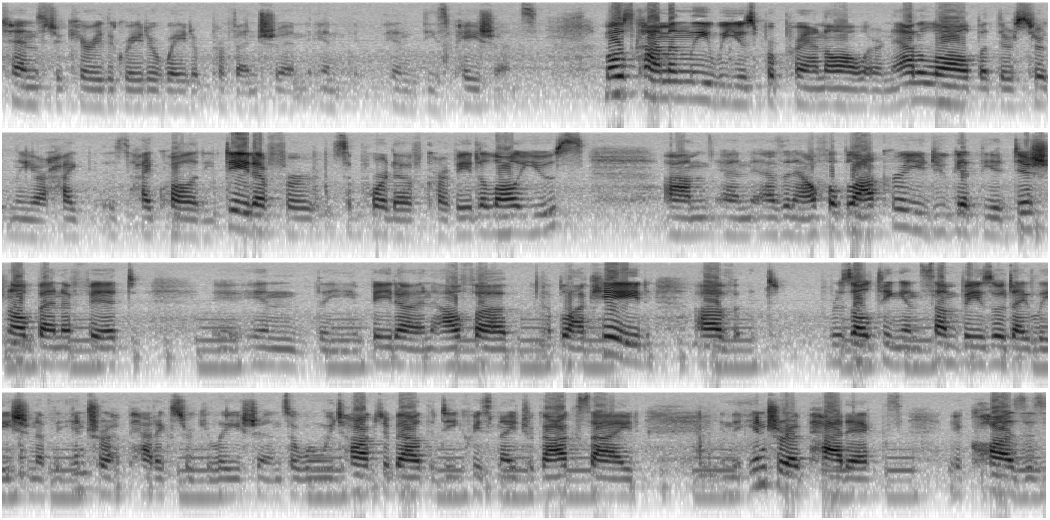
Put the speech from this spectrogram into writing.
tends to carry the greater weight of prevention in, in these patients. Most commonly, we use propranolol or nadolol, but there certainly are high, high quality data for support of carvedilol use. Um, and as an alpha blocker, you do get the additional benefit in the beta and alpha blockade of resulting in some vasodilation of the intrahepatic circulation. So when we talked about the decreased nitric oxide in the intrahepatics, it causes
